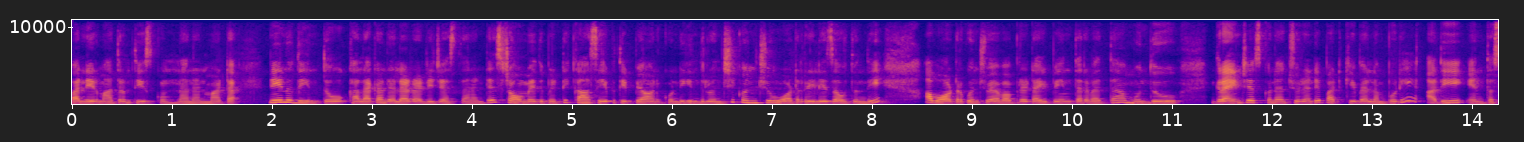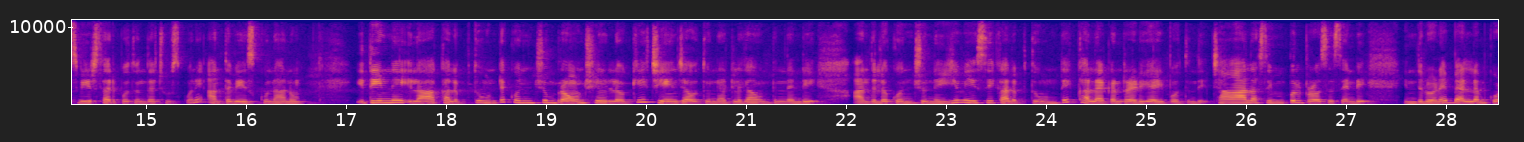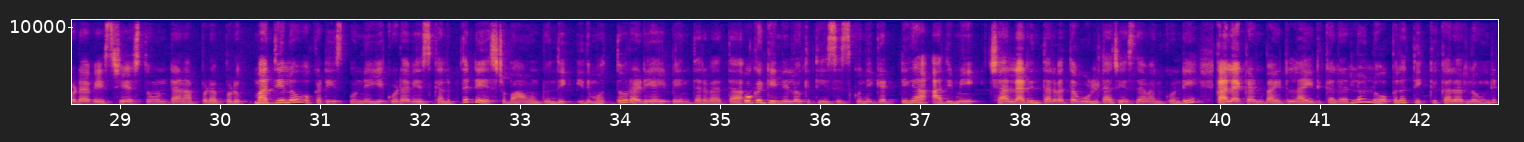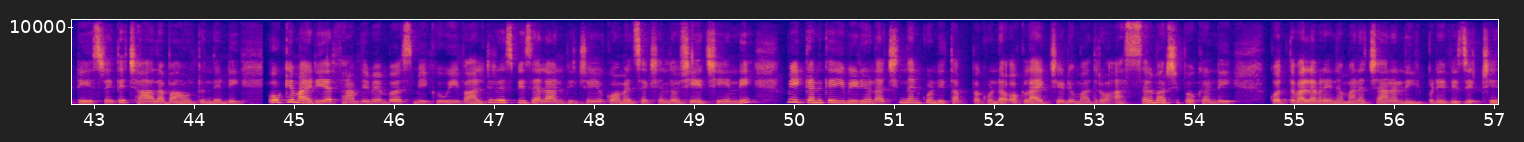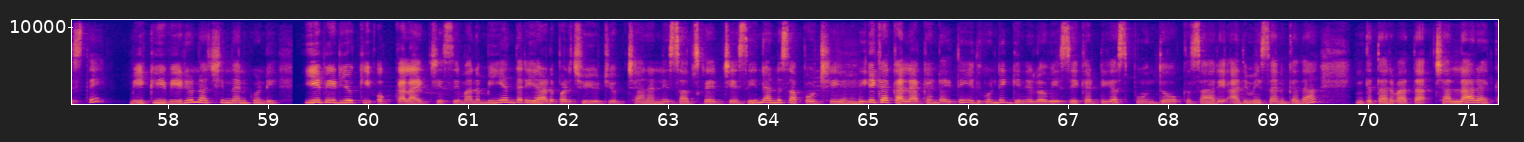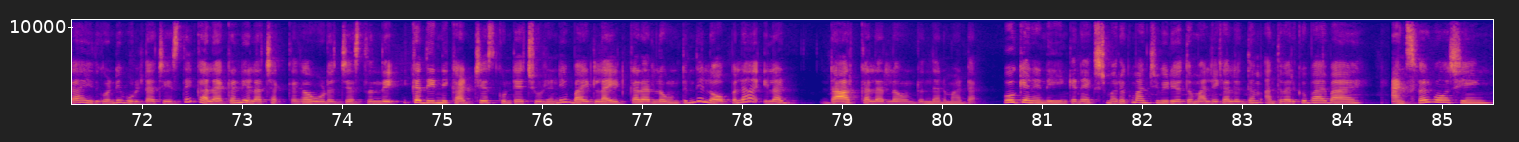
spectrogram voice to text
పన్నీర్ మాత్రం తీసుకుంటున్నాను అనమాట నేను దీంతో కలాకండ్ ఎలా రెడీ చేస్తానంటే స్టవ్ మీద పెట్టి కాసేపు తిప్పామనుకోండి ఇందులోంచి కొంచెం వాటర్ రిలీజ్ అవుతుంది. ఆ వాటర్ కొంచెం ఎవాపరేట్ అయిపోయిన తర్వాత ముందు గ్రైండ్ చేసుకున్నాను చూడండి పటికీ బెల్లం పొడి. అది ఎంత స్వీట్ సరిపోతుందో చూసుకొని అంత వేసుకున్నాను. దీన్ని ఇలా కలుపుతూ ఉంటే కొంచెం బ్రౌన్ షేడ్లోకి చేంజ్ అవుతున్నట్లుగా ఉంటుందండి. అందులో కొంచెం నెయ్యి వేసి కలుపుతూ ఉంటే కలాకండ్ రెడీ అయిపోతుంది. చాలా సింపుల్ ప్రాసెస్ అండి. ఇందులోనే బెల్లం కూడా వేసి చేస్తూ ఉంటాను అప్పుడప్పుడు. మధ్యలో ఒక టీ స్పూన్ నెయ్యి కూడా వేసి కలిపితే టేస్ట్ బాగుంటుంది. ఇది మొత్తం రెడీ అయిపోయిన తర్వాత ఒక గిన్నెలోకి తీసేసుకుని గట్టిగా అది మీ చల్లారిన తర్వాత ఉల్టా చేసామనుకోండి కలాకండ్ బయట లైట్ కలర్లో లోపల థిక్ కలర్లో ఉండి టేస్ట్ అయితే చాలా బాగుంటుందండి. Okay my dear family members మీకు ఇవాళ రెసిపీస్ ఎలా అనిపించాయో కామెంట్ సెక్షన్లో షేర్ చేయండి. మీకు కనుక ఈ వీడియో నచ్చిందనుకోండి తప్పకుండా ఒక లైక్ చేయడం మాత్రం అస్సలు మర్చిపోకండి. కొత్త వాళ్ళు ఎవరైనా మన ఛానల్ని ఇప్పుడే విజిట్ చేస్తే మీకు ఈ వీడియో నచ్చింది అనుకోండి ఈ వీడియోకి ఒక్క లైక్ చేసి మన మీ అందరి ఆడపడుచు యూట్యూబ్ ఛానల్ని సబ్స్క్రైబ్ చేసి నన్ను సపోర్ట్ చేయండి. ఇక కలాఖండ్ అయితే ఇదిగోండి గిన్నెలో వేసి గట్టిగా స్పూన్తో ఒకసారి అదిమేశాను కదా. ఇంక తర్వాత చల్లారాక ఇదిగోండి ఉల్టా చేస్తే కలాఖండ్ ఇలా చక్కగా ఊడొచ్చేస్తుంది. ఇక దీన్ని కట్ చేసుకుంటే చూడండి బయట లైట్ కలర్లో ఉంటుంది లోపల ఇలా డార్క్ కలర్లో ఉంటుంది అనమాట ఓకేనండి ఇంకా నెక్స్ట్ మరొక మంచి వీడియోతో మళ్ళీ కలుద్దాం. అంతవరకు bye bye. Thanks for watching.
